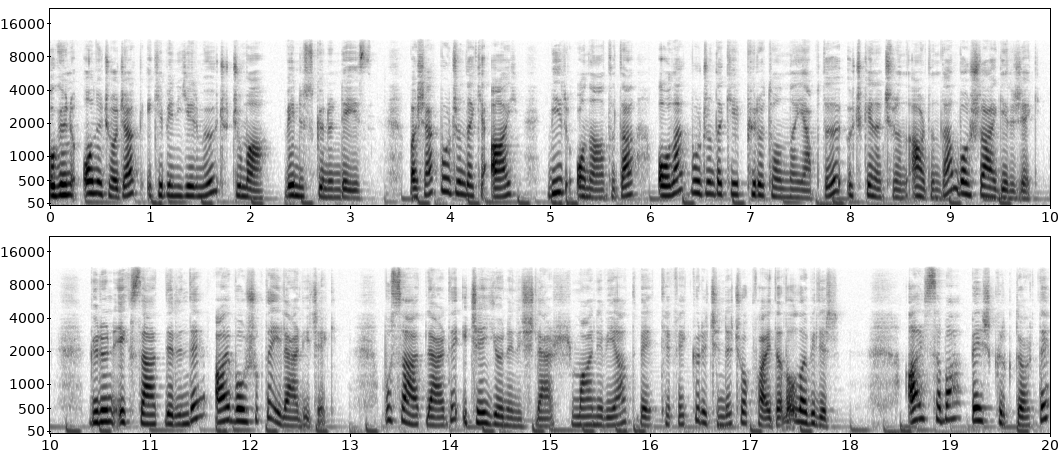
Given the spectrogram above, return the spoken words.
Bugün 13 Ocak 2023 Cuma, Venüs günündeyiz. Başak Burcu'ndaki Ay 1.16'da Oğlak Burcu'ndaki Plüton'la yaptığı üçgen açının ardından boşluğa girecek. Günün ilk saatlerinde Ay boşlukta ilerleyecek. Bu saatlerde içe yönelişler, maneviyat ve tefekkür içinde çok faydalı olabilir. Ay sabah 5.44'te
